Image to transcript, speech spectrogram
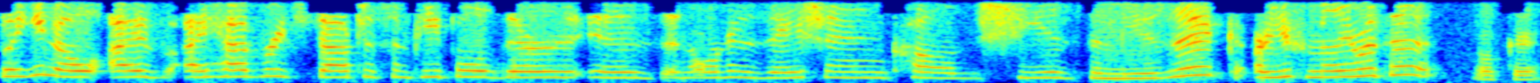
but you know, I've I have reached out to some people. There is an organization called She Is the Music. Are you familiar with it? Okay.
